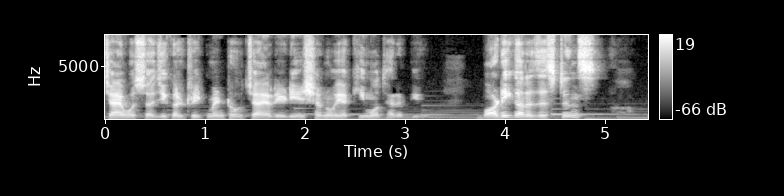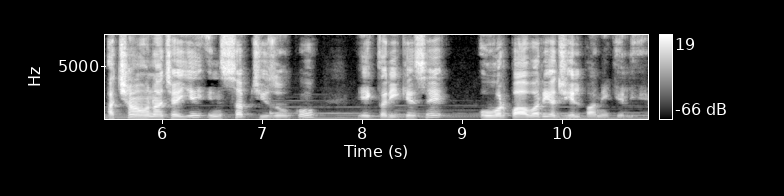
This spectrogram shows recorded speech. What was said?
चाहे वो सर्जिकल ट्रीटमेंट हो, चाहे रेडिएशन हो या कीमोथेरेपी हो। बॉडी का रेजिस्टेंस अच्छा होना चाहिए इन सब चीज़ों को एक तरीके से ओवर पावर या झेल पाने के लिए।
